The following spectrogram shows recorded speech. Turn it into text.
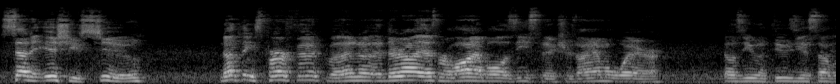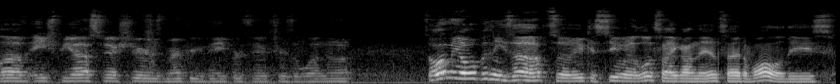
set of issues too. Nothing's perfect, but I know they're not as reliable as these fixtures. I am aware. Those of you enthusiasts that love HPS fixtures, mercury vapor fixtures, and whatnot. So let me open these up so you can see what it looks like on the inside of all of these.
